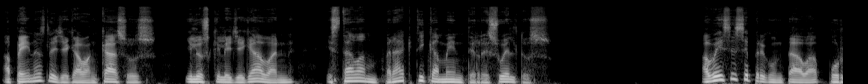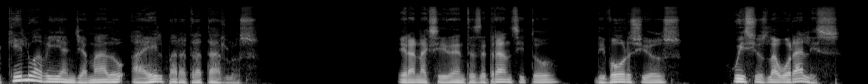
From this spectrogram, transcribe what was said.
Apenas le llegaban casos y los que le llegaban estaban prácticamente resueltos. A veces se preguntaba por qué lo habían llamado a él para tratarlos. Eran accidentes de tránsito, divorcios, juicios laborales.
